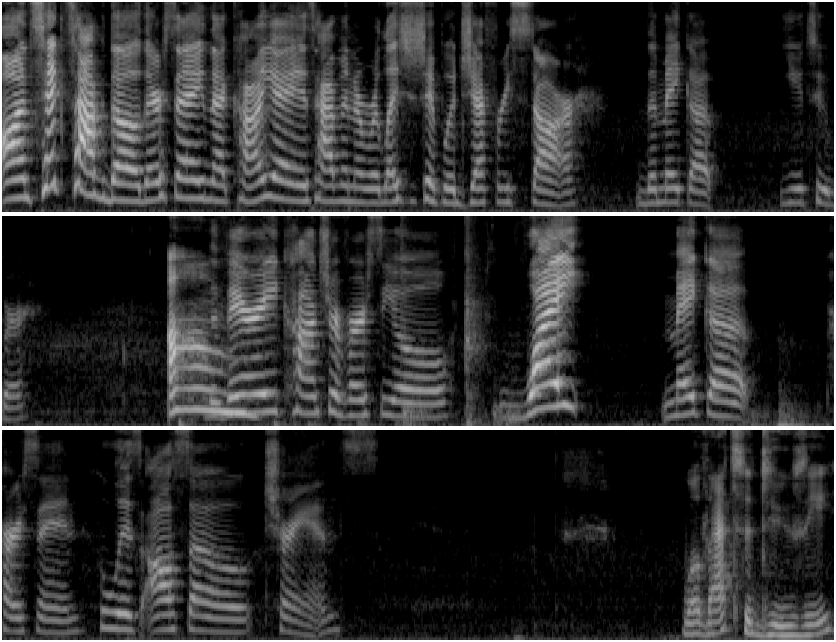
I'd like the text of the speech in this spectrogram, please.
On TikTok, though, they're saying that Kanye is having a relationship with Jeffree Star, the makeup YouTuber. Um, the very controversial white makeup person who is also trans. well, that's a doozy.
